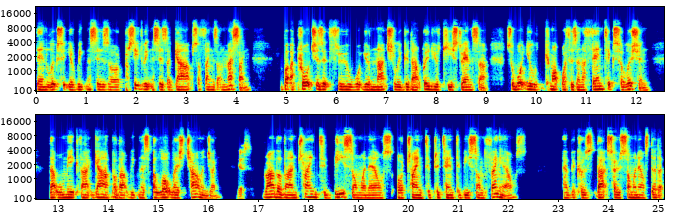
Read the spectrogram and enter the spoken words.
then looks at your weaknesses or perceived weaknesses or gaps or things that are missing, but approaches it through what you're naturally good at, where your key strengths are. So, what you'll come up with is an authentic solution that will make that gap or that weakness a lot less challenging. Yes rather than trying to be someone else or trying to pretend to be something else, and because that's how someone else did it.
